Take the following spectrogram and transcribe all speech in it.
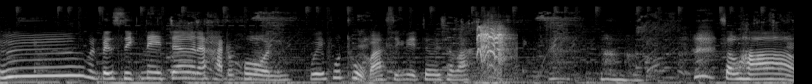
อืมมันเป็นซิกเนเจอร์นะคะทุกคนวิพูดถูกปะซิกเนเจอร์ใช่ปะสภาพ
